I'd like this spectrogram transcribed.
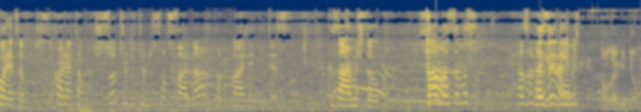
Kore tavukçusu. Kore tavukçusu. Türlü türlü soslarla tavuklar deneyeceğiz. Kızarmış tavuk. Şu an masamız Hazır, hazır değil mi? değilmiş. Ne oluyor video mu?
